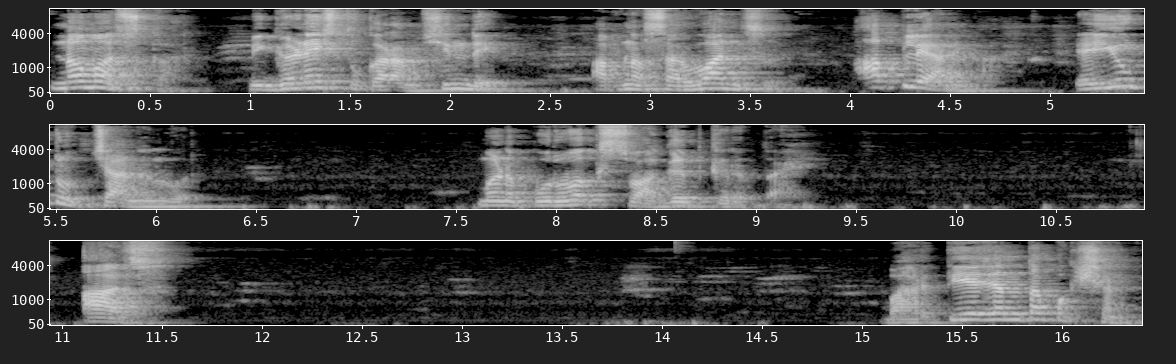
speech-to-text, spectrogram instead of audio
नमस्कार. मी गणेश तुकाराम शिंदे आपणा सर्वांचं आपल्या अण्णा या यूट्यूब चॅनलवर मनपूर्वक स्वागत करत आहे. आज भारतीय जनता पक्षाने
